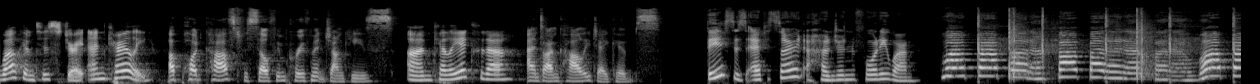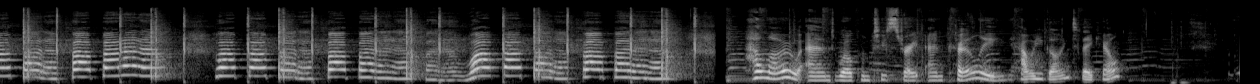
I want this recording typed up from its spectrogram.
Welcome to Straight and Curly, a podcast for self improvement junkies. I'm Kelly Exeter. And I'm Carly Jacobs. This is episode 141. Hello and welcome to Straight and Curly. How are you going today, Kel?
